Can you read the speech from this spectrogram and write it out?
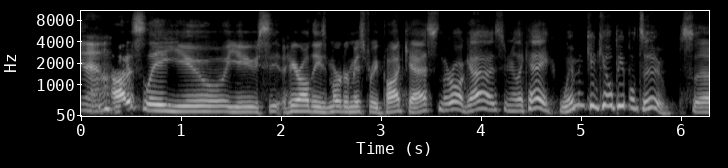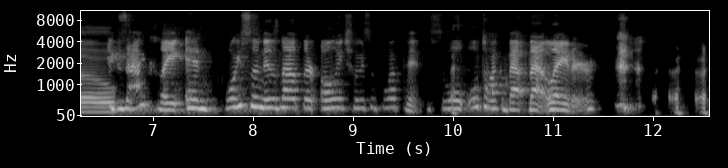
you know? Honestly you you see, hear all these murder mystery podcasts and they're all guys and you're like hey women can kill people too. So exactly and poison is not their only choice of weapon so we'll, we'll talk about that later.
